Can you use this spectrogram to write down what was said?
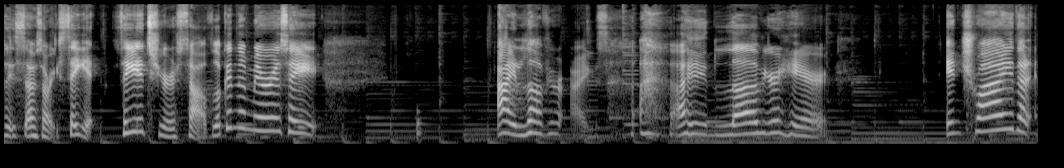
I'm sorry, say it. Say it to yourself. Look in the mirror and say, I love your eyes. I love your hair. And try that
